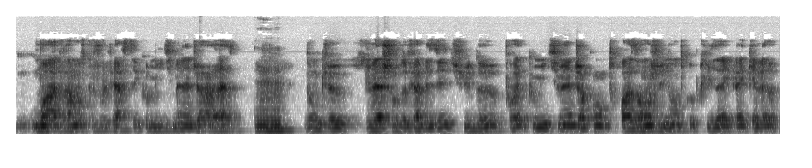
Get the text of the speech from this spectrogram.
moi, vraiment, ce que je voulais faire, c'était community manager à la base. Mhm. Donc, euh, j'ai eu la chance de faire des études pour être community manager pendant trois ans. J'ai une entreprise avec laquelle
